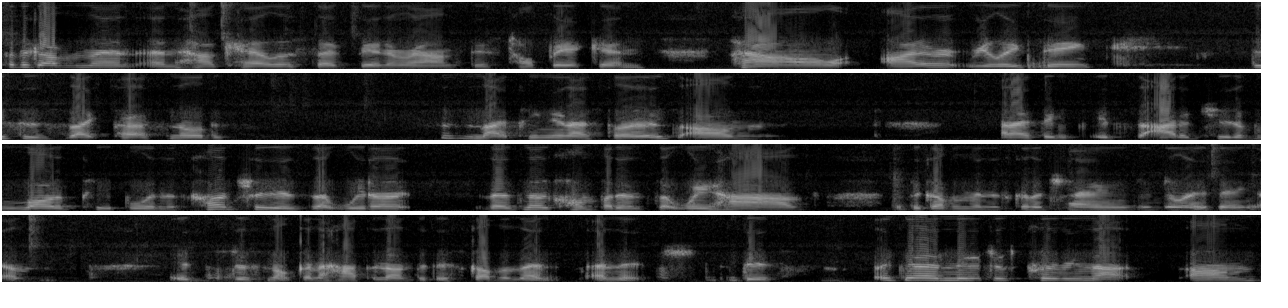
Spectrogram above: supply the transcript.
for the government and how careless they've been around this topic, and how I don't really think this is like personal. This this is my opinion, I suppose. Um, and I think it's the attitude of a lot of people in this country is that we don't. There's no confidence that we have that the government is going to change and do anything. And it's just not going to happen under this government. And it's this again, it's just proving that um,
